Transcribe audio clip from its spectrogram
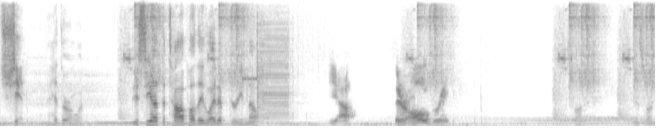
Shit, I hit the wrong one. Do you see at the top how they light up green though? Yeah. They're all green. This one, this one.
